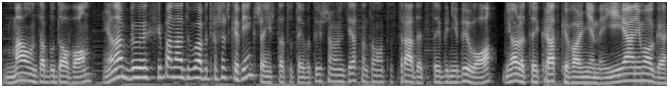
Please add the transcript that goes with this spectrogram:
małą zabudową. I ona by chyba nawet byłaby troszeczkę większa niż ta tutaj, bo tu jeszcze mamy zjazd na tą autostradę, tutaj by nie było. I ale tutaj kratkę walniemy i ja nie mogę.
